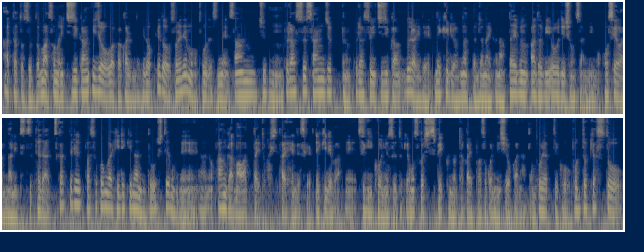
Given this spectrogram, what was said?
あったとすると、まあその1時間以上はかかるんだけど、けどそれでもそうですね、30分、プラス30分、プラス1時間ぐらいでできるようになったんじゃないかな。だいぶ Adobe Audition さんにもお世話になりつつ、ただ使ってるパソコンが非力なんでどうしてもね、あの、ファンが回ったりとかして大変ですけど、できれば、えー次購入するときはもう少しスペックの高いパソコンにしようかなと。こうやってこう、ポッドキャストを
